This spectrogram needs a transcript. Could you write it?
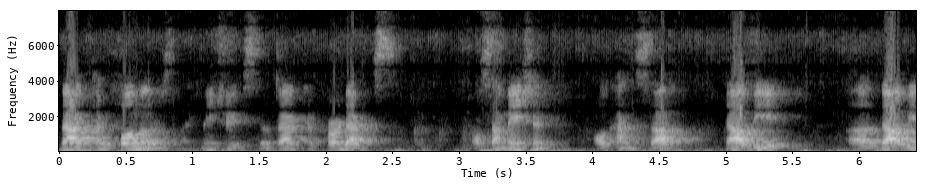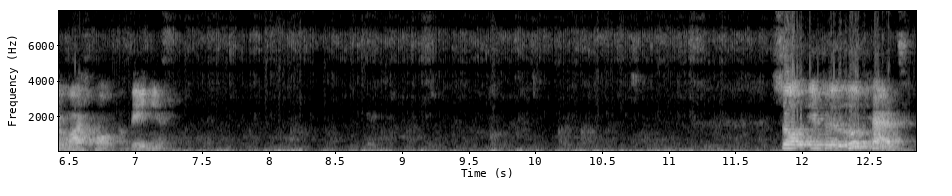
vector formulas, like matrix uh, vector products or summation, all kinds of stuff. That will be uh, that will be much more convenient. So if we look at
